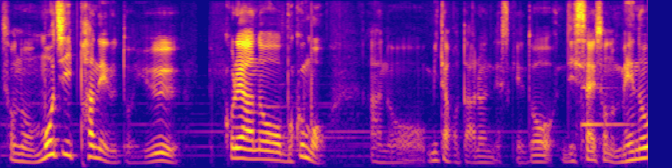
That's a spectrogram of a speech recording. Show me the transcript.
その文字パネルというこれあの僕もあの見たことあるんですけど実際その目の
